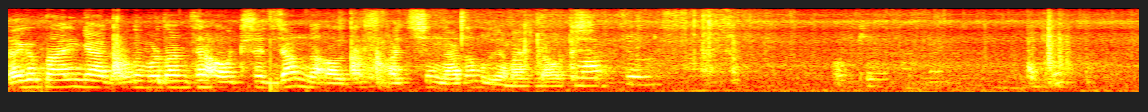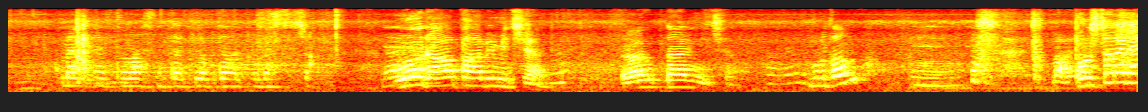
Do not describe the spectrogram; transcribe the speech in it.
Ragıp Narin geldi. Ona buradan bir tane alkış açacağım da alkış açışını nereden bulacağım ben şimdi alkış? Ne yapıyoruz? Okey. Ben entomasını takıla bir daha basacağım. Bu Rap abim için. Ragıp Narin için. Burada mı? Konuşsana be.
